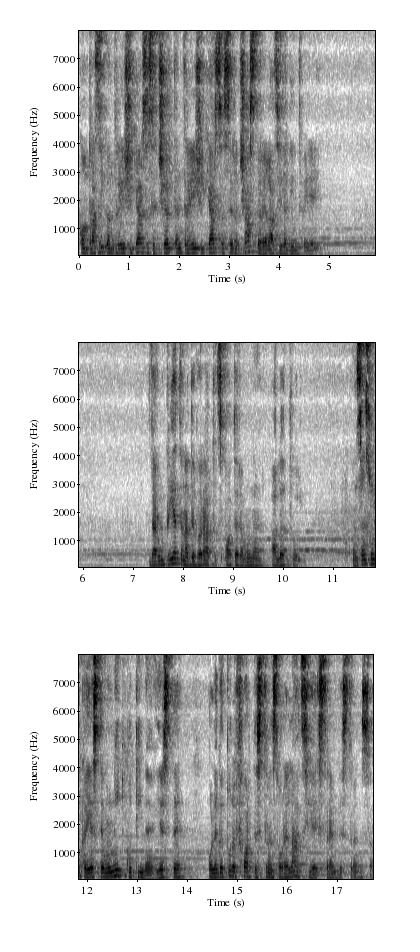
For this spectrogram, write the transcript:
contrazică între ei și chiar să se certe între ei și chiar să se răcească relațiile dintre ei. Dar un prieten adevărat îți poate rămâne alături. În sensul că este unit cu tine, este o legătură foarte strânsă, o relație extrem de strânsă.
